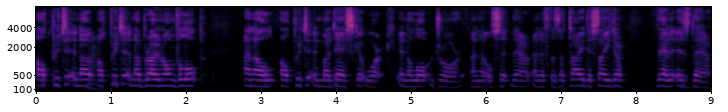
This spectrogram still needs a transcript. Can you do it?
I'll put it in a hmm. will put it in a brown envelope and I'll I'll put it in my desk at work in a locked drawer and it'll sit there. And if there's a tie decider, there it is there.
